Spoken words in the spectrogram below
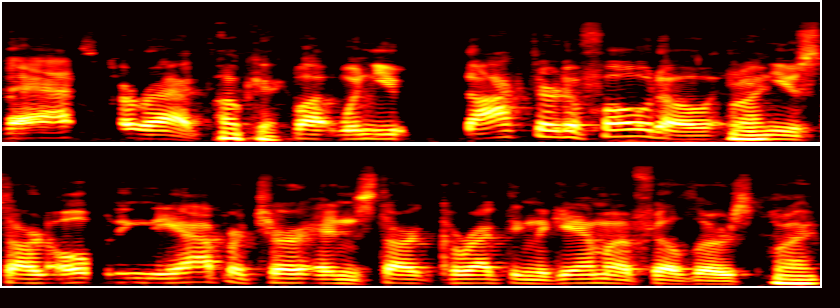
that's correct Okay. But when you doctor the photo and you start opening the aperture and start correcting the gamma filters, Right.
